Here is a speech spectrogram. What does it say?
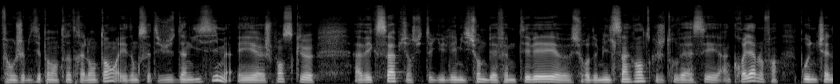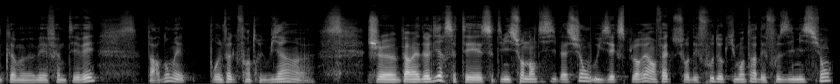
Enfin, où j'habitais pendant très très longtemps. Et donc, c'était juste dinguissime. Et euh, je pense que avec ça, puis ensuite, il y a eu l'émission de BFM TV euh, sur 2050 que je trouvais assez incroyable. Enfin, pour une chaîne comme euh, BFM TV, pardon, mais pour une fois qu'ils font un truc bien, euh, je me permets de le dire, c'était cette émission d'anticipation où ils exploraient en fait sur des faux documentaires, des fausses émissions,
